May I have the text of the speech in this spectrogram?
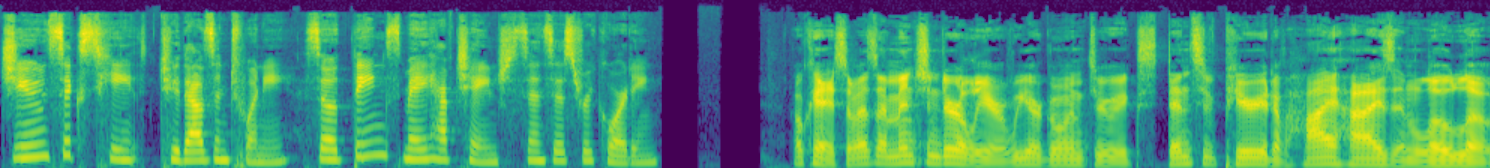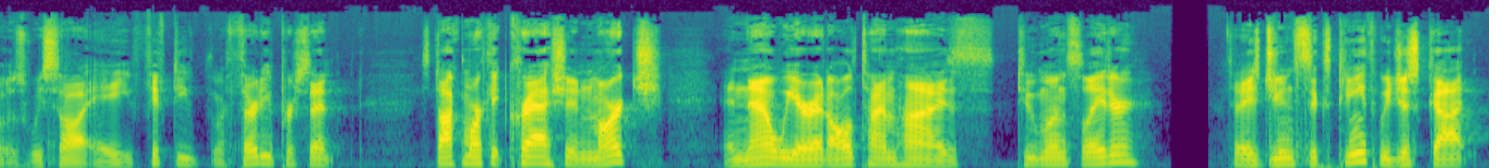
June 16th, 2020, so things may have changed since this recording. Okay, so as I mentioned earlier, we are going through extensive period of high highs and low lows. We saw a 50 or 30% stock market crash in March, and now we are at all-time highs 2 months later. Today's June 16th. We just got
